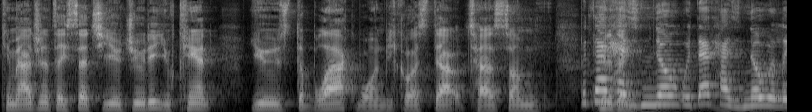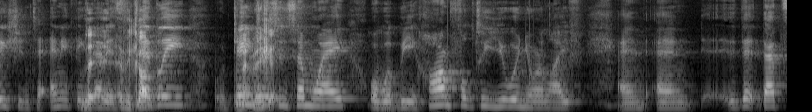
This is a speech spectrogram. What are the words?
Can you imagine if they said to you, Judy, you can't use the black one because that has some. But that anything." has no that has no relation to anything that is deadly or dangerous it- in some way or will be harmful to you in your life, and and that, that's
